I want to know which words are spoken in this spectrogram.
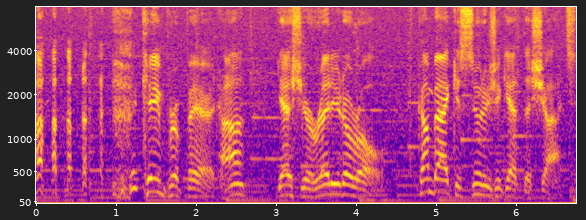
Came prepared, huh? Guess you're ready to roll. Come back as soon as you get the shots.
